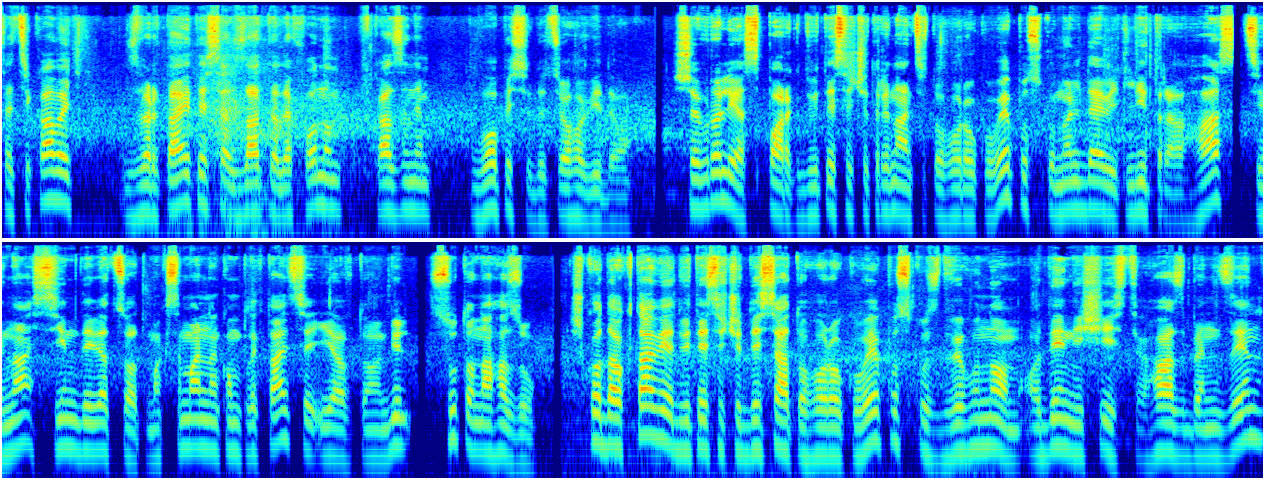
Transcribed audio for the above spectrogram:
це цікавить, звертайтеся за телефоном, вказаним в описі до цього відео. Chevrolet Spark 2013 року випуску 0,9 літра газ, ціна 7900. Максимальна комплектація і автомобіль суто на газу. Шкода Octavia 2010 року випуску з двигуном 1,6 газ бензин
